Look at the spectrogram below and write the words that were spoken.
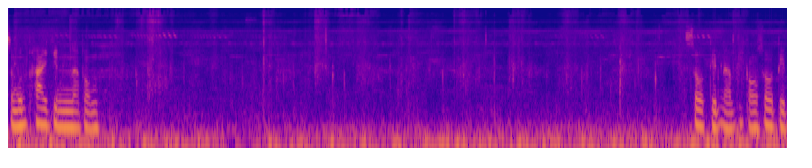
สมุนไพรกินนะผมโซ่ติดนะครับปองโซ่ติด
